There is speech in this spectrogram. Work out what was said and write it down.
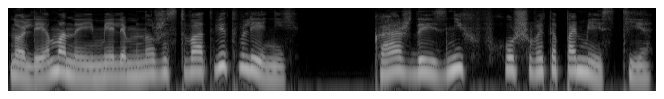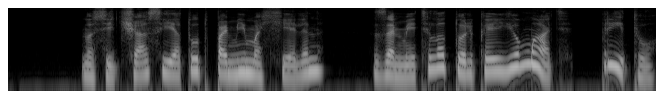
Но Лемоны имели множество ответвлений. Каждый из них вхож в это поместье. Но сейчас я тут, помимо Хелен, заметила только ее мать, Приту.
